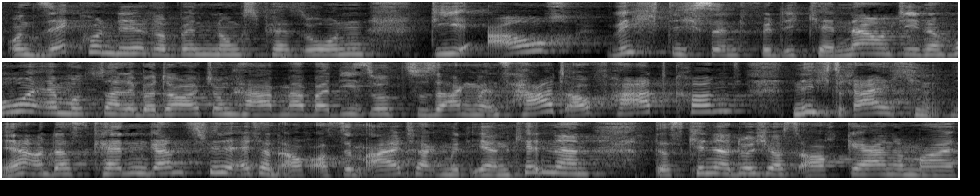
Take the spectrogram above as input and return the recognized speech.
und sekundäre Bindungspersonen, die auch wichtig sind für die Kinder und die eine hohe emotionale Bedeutung haben, aber die sozusagen, wenn es hart auf hart kommt, nicht reichen. Ja, und das kennen ganz viele Eltern auch aus dem Alltag mit ihren Kindern, dass Kinder durchaus auch gerne mal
